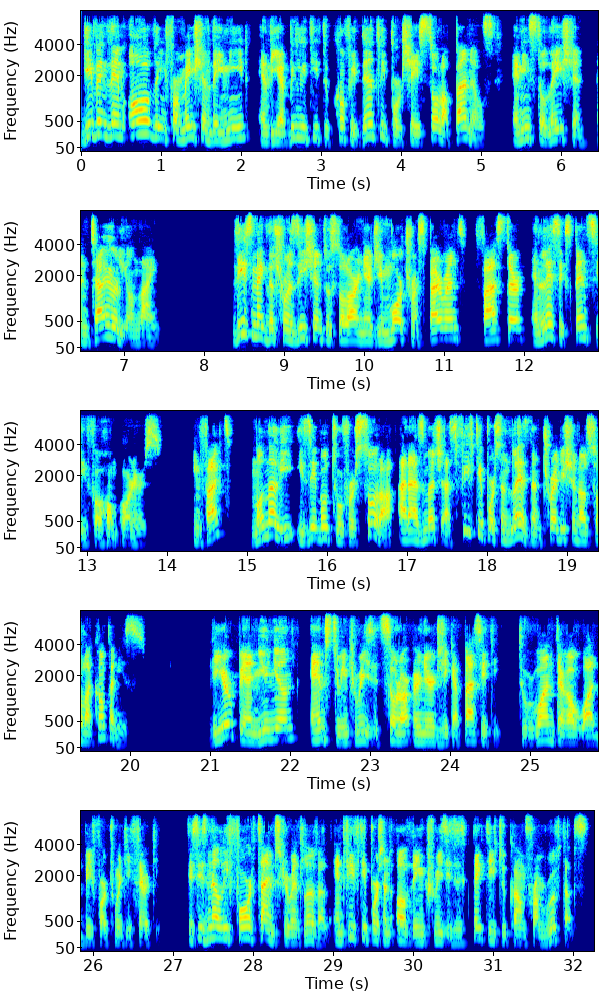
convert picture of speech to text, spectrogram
giving them all the information they need and the ability to confidently purchase solar panels and installation entirely online. This makes the transition to solar energy more transparent, faster, and less expensive for homeowners. In fact, Monalee is able to offer solar at as much as 50% less than traditional solar companies. The European Union aims to increase its solar energy capacity to 1 terawatt before 2030. This is nearly four times current level, and 50% of the increase is expected to come from rooftops.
